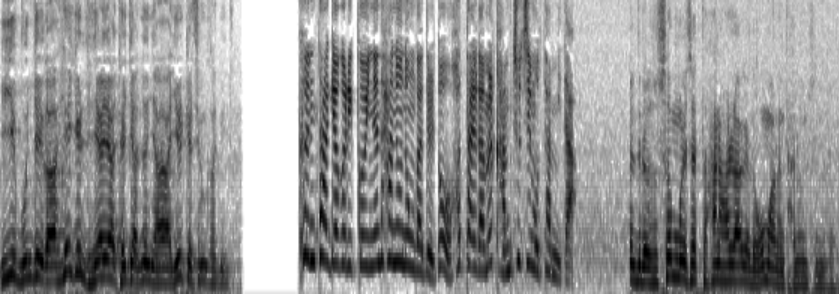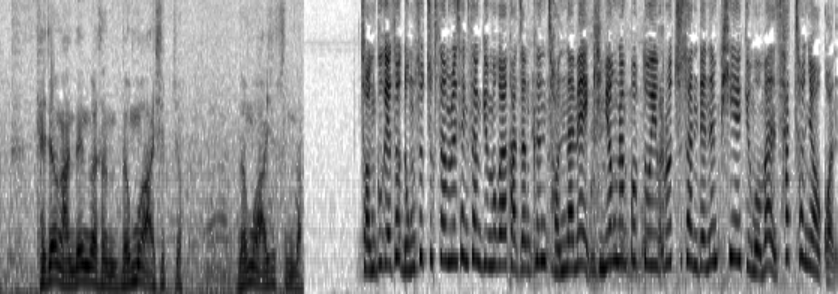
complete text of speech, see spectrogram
이 문제가 해결되어야 되지 않느냐 이렇게 생각합니다. 큰 타격을 입고 있는 한우 농가들도 허탈감을 감추지 못합니다. 예를 들어서 선물 세트 하나 하려고 해도 5만 원다 넘습니다. 개정 안 된 것은 너무 아쉽죠. 너무 아쉽습니다. 전국에서 농수축산물 생산 규모가 가장 큰 전남의 김영란법 도입으로 추산되는 피해 규모만 4천여억 원.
